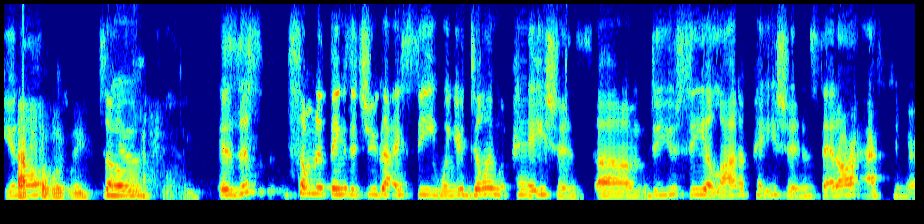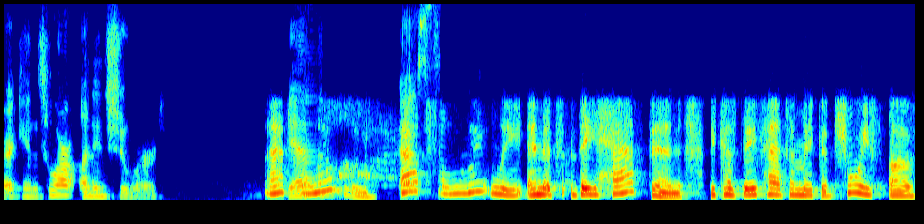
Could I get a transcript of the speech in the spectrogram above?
you know? Absolutely. So Yeah. Absolutely. is this some of the things that you guys see when you're dealing with patients? Um, do you see a lot of patients that are African Americans who are uninsured? Absolutely. Absolutely. And it's they have been because they've had to make a choice of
